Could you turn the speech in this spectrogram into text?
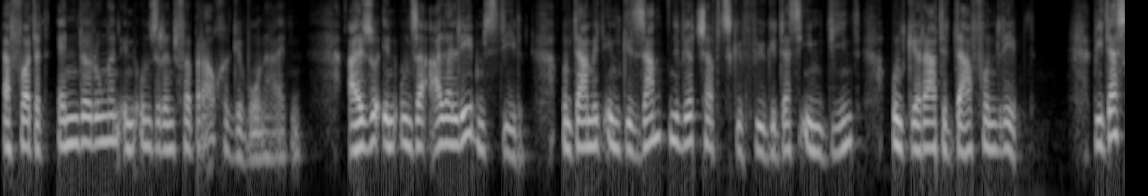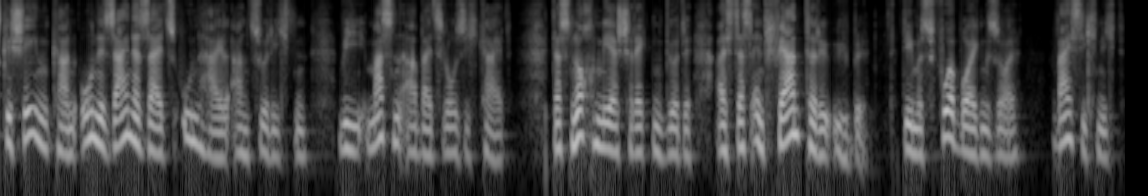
erfordert Änderungen in unseren Verbrauchergewohnheiten, also in unser aller Lebensstil und damit im gesamten Wirtschaftsgefüge, das ihm dient und gerade davon lebt. Wie das geschehen kann, ohne seinerseits Unheil anzurichten, wie Massenarbeitslosigkeit, das noch mehr schrecken würde als das entferntere Übel, dem es vorbeugen soll, weiß ich nicht.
